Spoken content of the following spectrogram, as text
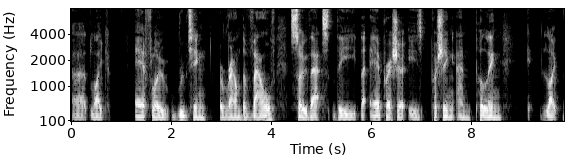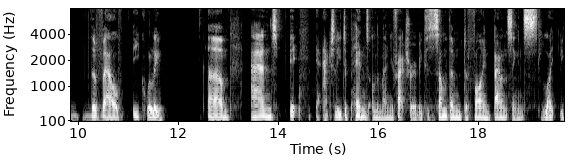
uh, like airflow routing around the valve so that the the air pressure is pushing and pulling like the valve equally. Um, and it, it actually depends on the manufacturer because some of them define balancing in slightly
